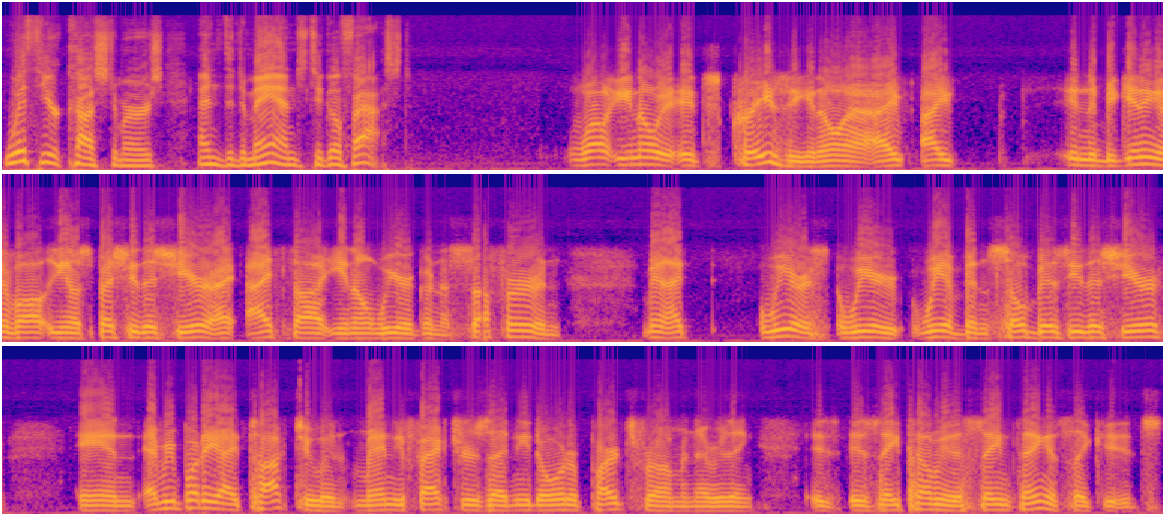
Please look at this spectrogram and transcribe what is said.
with your customers and the demand to go fast? Well, you know, it's crazy. You know, I I in the beginning of all, you know, especially this year, I, I thought, you know, we are going to suffer, and I mean, I we are we are we have been so busy this year, and everybody I talk to and manufacturers I need to order parts from and everything is is they tell me the same thing. It's like it's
